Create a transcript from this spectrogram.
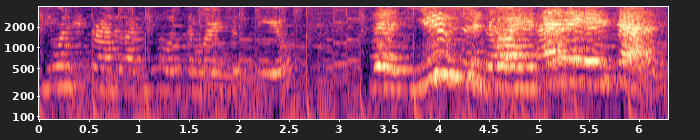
Do you want to be surrounded by people with similar interests to you? Then you should join NAHS!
